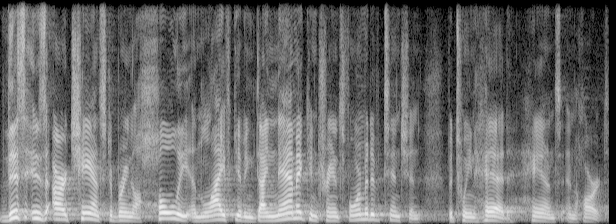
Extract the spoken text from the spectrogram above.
This is our chance to bring a holy and life giving, dynamic, and transformative tension between head, hands, and heart.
